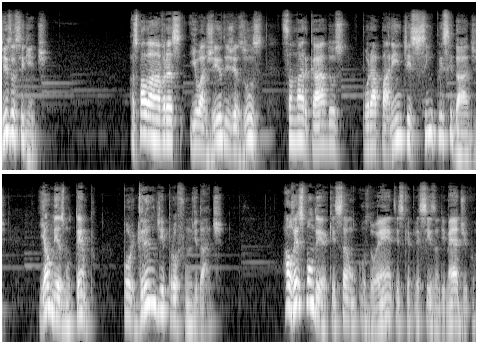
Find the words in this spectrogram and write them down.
diz o seguinte: As palavras e o agir de Jesus são marcados por aparente simplicidade e, ao mesmo tempo, por grande profundidade. Ao responder que são os doentes que precisam de médico,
